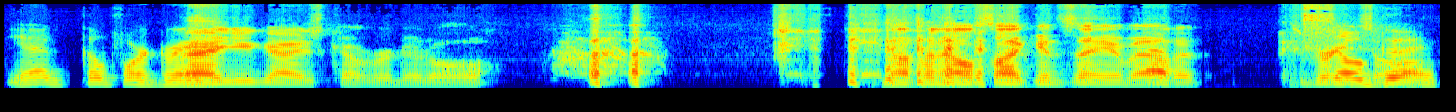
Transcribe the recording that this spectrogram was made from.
Yeah, go for it, Greg. you guys covered it all. Nothing else I can say about it. It's a great so song. good.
